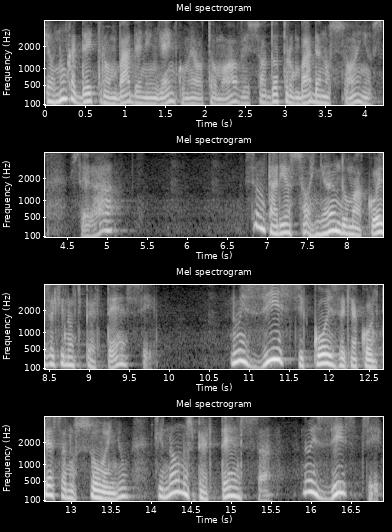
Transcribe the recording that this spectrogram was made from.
Eu nunca dei trombada em ninguém com meu automóvel. Só dou trombada nos sonhos. Será? Você não estaria sonhando uma coisa que não te pertence. Não existe coisa que aconteça no sonho que não nos pertença. Não existe.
